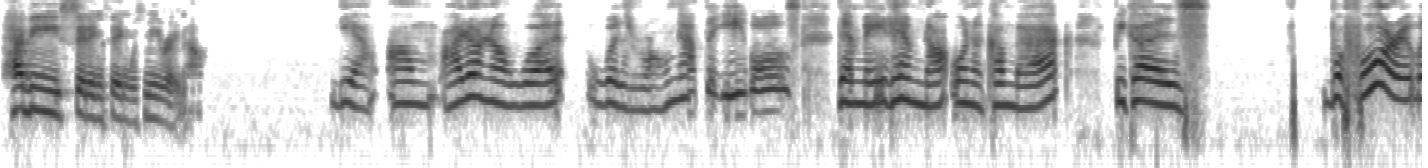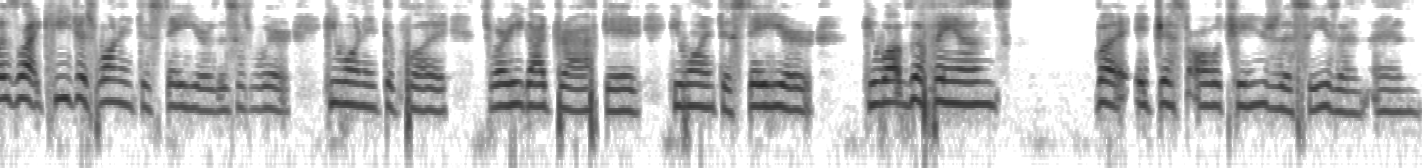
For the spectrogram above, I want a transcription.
heavy sitting thing with me right now. yeah. Um, I don't know what was wrong at the Eagles that made him not want to come back because before it was like he just wanted to stay here. This is where he wanted to play. It's where he got drafted. He wanted to stay here. He loved the fans, but it just all changed this season. And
